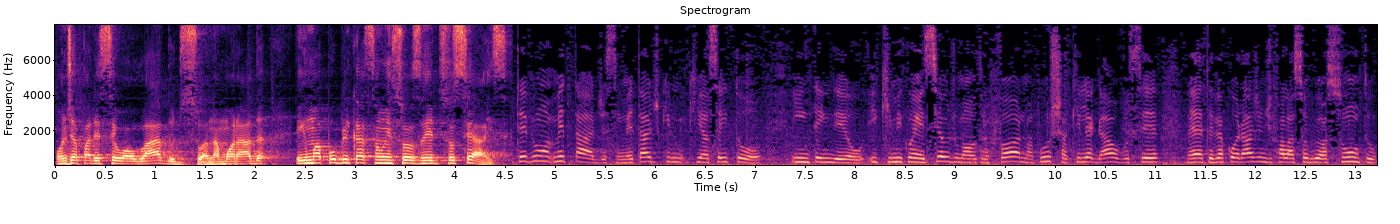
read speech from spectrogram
onde apareceu ao lado de sua namorada em uma publicação em suas redes sociais. Teve uma metade, assim, metade que, que aceitou e entendeu e que me conheceu de uma outra forma. Puxa, que legal, você né, teve a coragem de falar sobre o assunto.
